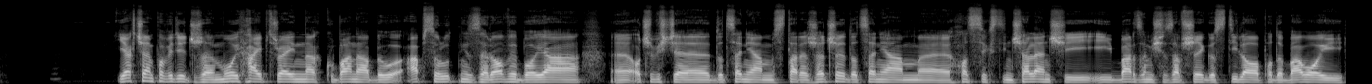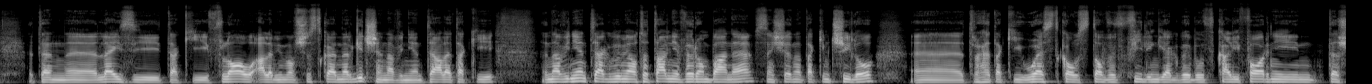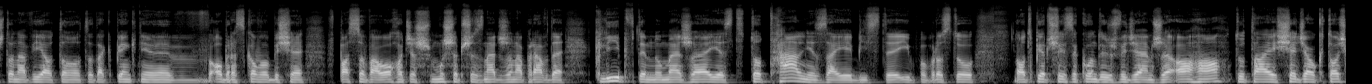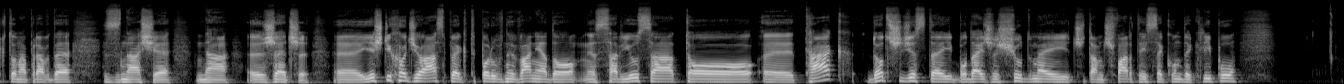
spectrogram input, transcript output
Ja chciałem powiedzieć, że mój hype train na Kubana był absolutnie zerowy, bo ja e, oczywiście doceniam stare rzeczy, doceniam e, Hot 16 Challenge i, i bardzo mi się zawsze jego stylo podobało i ten e, lazy taki flow, ale mimo wszystko energicznie nawinięty, ale taki nawinięty jakby miał totalnie wyrąbane, w sensie na takim chillu, e, trochę taki west coastowy feeling jakby był w Kalifornii, też to nawijał, to, to tak pięknie obrazkowo by się wpasowało, chociaż muszę przyznać, że naprawdę klip w tym numerze jest totalnie zajebisty i po prostu od pierwszej sekundy już wiedziałem, że oho, tutaj siedział ktoś, kto naprawdę zna się na rzeczy. E, Jeśli chodzi o aspekt porównywania do Sariusa, to e, tak, do 30 bodajże 7 czy tam 4 sekundy klipu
